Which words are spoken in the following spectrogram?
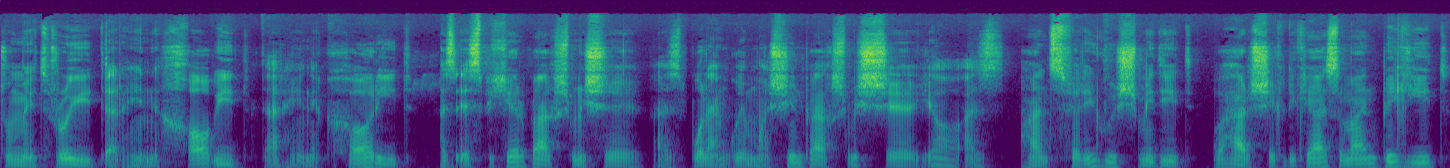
تو متروید در حین خوابید در حین کارید از اسپیکر پخش میشه از بلنگوی ماشین پخش میشه یا از هنسفری گوش می‌دید؟ و هر شکلی که هست من بگید.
